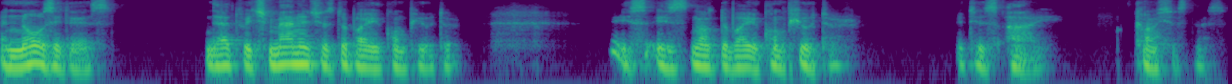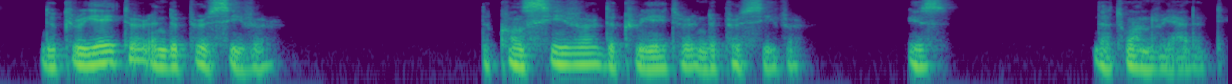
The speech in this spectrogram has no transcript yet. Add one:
and knows it is, that which manages the biocomputer, is, is not the biocomputer. It is I, consciousness, the creator and the perceiver. Conceiver, the creator, and the perceiver is that one reality.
